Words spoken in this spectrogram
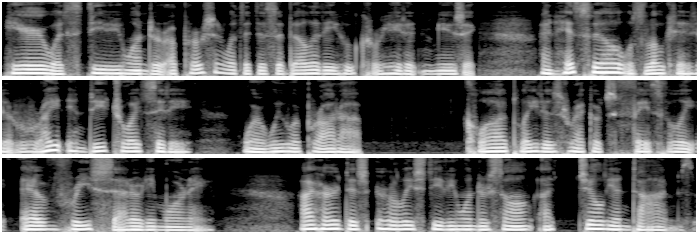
Here was Stevie Wonder, a person with a disability who created music, and Hitsville was located right in Detroit City, where we were brought up. Claude played his records faithfully every Saturday morning. I heard this early Stevie Wonder song a jillion times,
